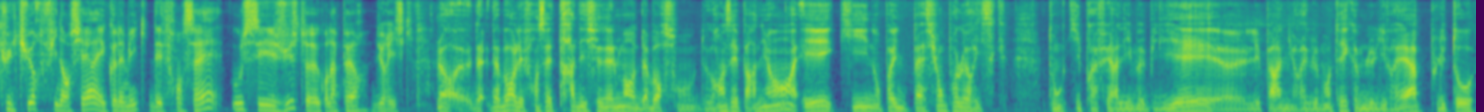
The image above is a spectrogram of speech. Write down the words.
culture financière et économique des Français, ou c'est juste euh, qu'on a peur du risque? Alors, euh, d'abord, les Français traditionnellement, d'abord, sont de grands épargnants et qui n'ont pas une passion pour le risque donc qui préfèrent l'immobilier, euh, l'épargne réglementée comme le livret A plutôt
